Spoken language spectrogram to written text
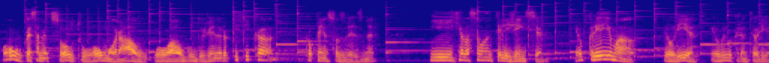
Ou pensamento solto, ou moral, ou algo do gênero que fica que eu penso às vezes, né? E em relação à inteligência, eu criei uma teoria, eu vivo criando teoria.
